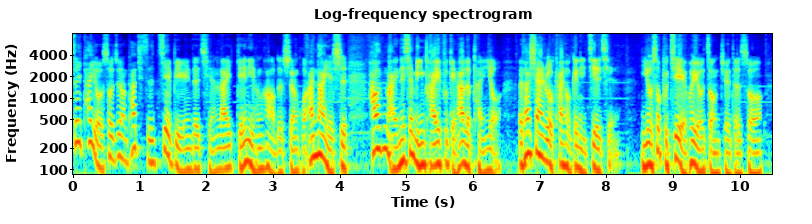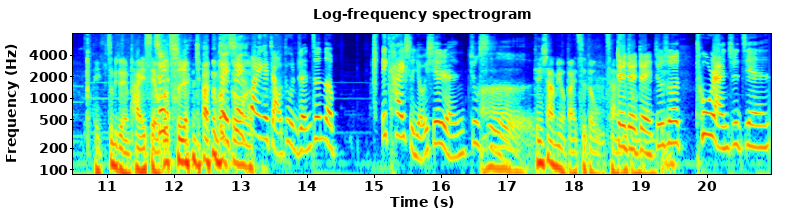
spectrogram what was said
所以他有时候就让，他其实借别人的钱来给你很好的生活。安娜也是，他会买那些名牌衣服给他的朋友，而他现在如果开口跟你借钱，你有时候不借也会有种觉得说，哎，是不是有点拍谢？我都吃人家那么多。对，所以换一个角度，人真的。一开始有一些人就是、啊、天下没有白吃的午餐，对对对，就是说突然之间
